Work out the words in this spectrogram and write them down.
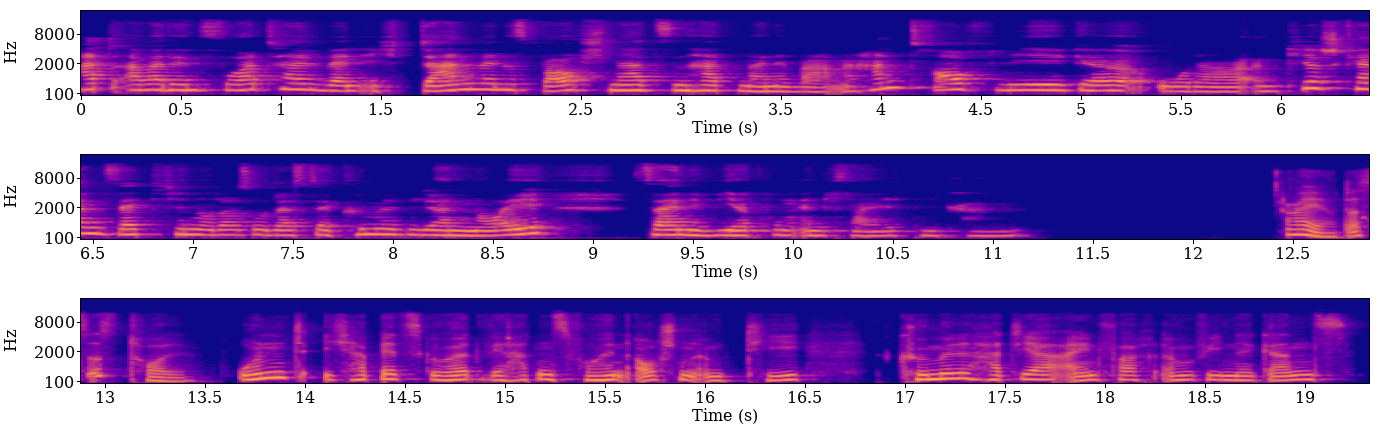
hat aber den Vorteil, wenn ich dann, wenn es Bauchschmerzen hat, meine warme Hand drauflege oder ein Kirschkernsäckchen oder so, dass der Kümmel wieder neu seine Wirkung entfalten kann. Ah ja, das ist toll. Und ich habe jetzt gehört, wir hatten es vorhin auch schon im Tee. Kümmel hat ja einfach irgendwie eine ganz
